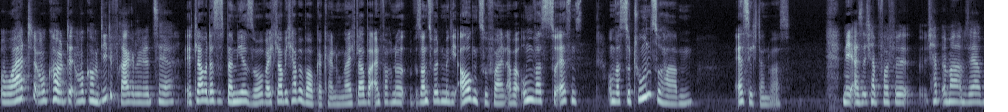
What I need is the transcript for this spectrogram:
What? Wo kommt, wo kommt die, die Frage denn jetzt her? Ich glaube, das ist bei mir so, weil ich glaube, ich habe überhaupt gar keinen Hunger. Ich glaube einfach nur, sonst würden mir die Augen zufallen, aber um was zu essen, um was zu tun zu haben, esse ich dann was. Nee, also ich habe voll viel, ich habe immer sehr,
